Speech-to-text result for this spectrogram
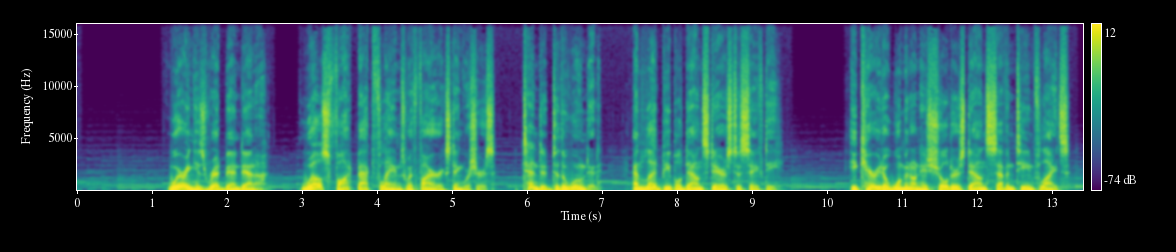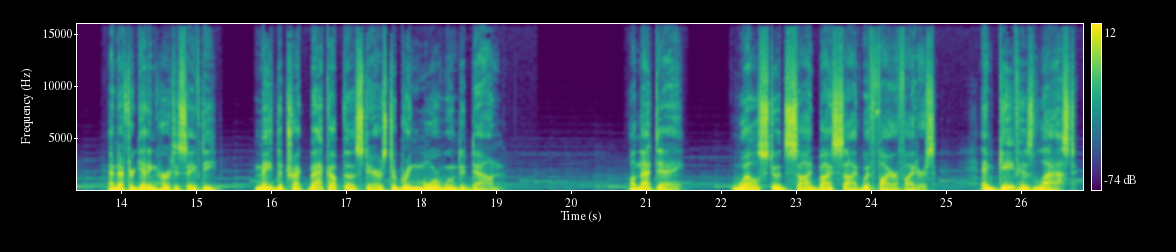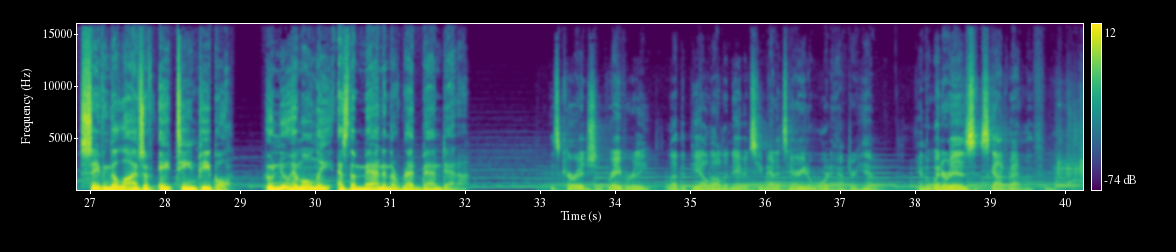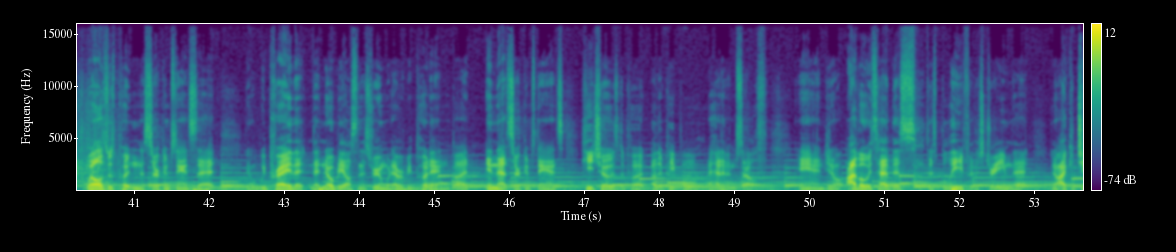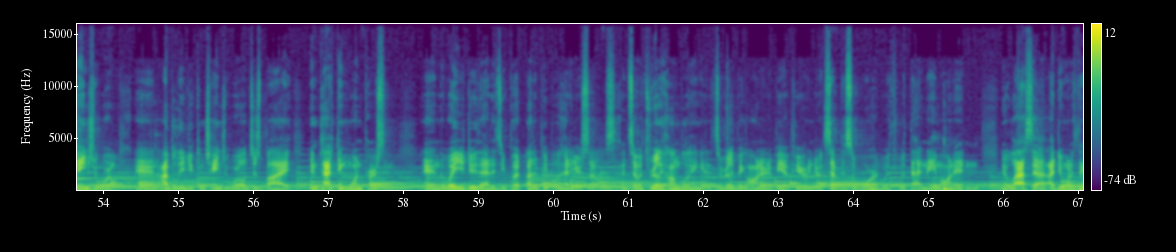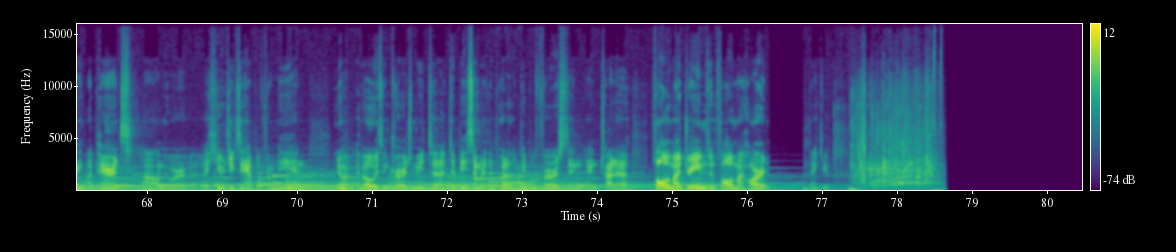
Wearing his red bandana, Welles fought back flames with fire extinguishers, tended to the wounded, and led people downstairs to safety. He carried a woman on his shoulders down 17 flights, and after getting her to safety, made the trek back up those stairs to bring more wounded down. On that day, Welles stood side by side with firefighters and gave his last, saving the lives of 18 people who knew him only as the man in the red bandana. His courage and bravery led the PLL to name its humanitarian award after him. And the winner is Scott Ratliff. Welles was put in a circumstance that you know, we pray that, that nobody else in this room would ever be put in, but in that circumstance, he chose to put other people ahead of himself. And you know, I've always had this this belief or this dream that you know I could change the world, and I believe you can change the world just by impacting one person. And the way you do that is you put other people ahead of yourselves. And so it's really humbling and it's a really big honor to be up here and to accept this award with, with that name on it. And you know, lastly, I, I do want to thank my parents, um, who are a huge example for me and you know have always encouraged me to, to be somebody that put other people first and, and try to follow my dreams and follow my heart. Thank you.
